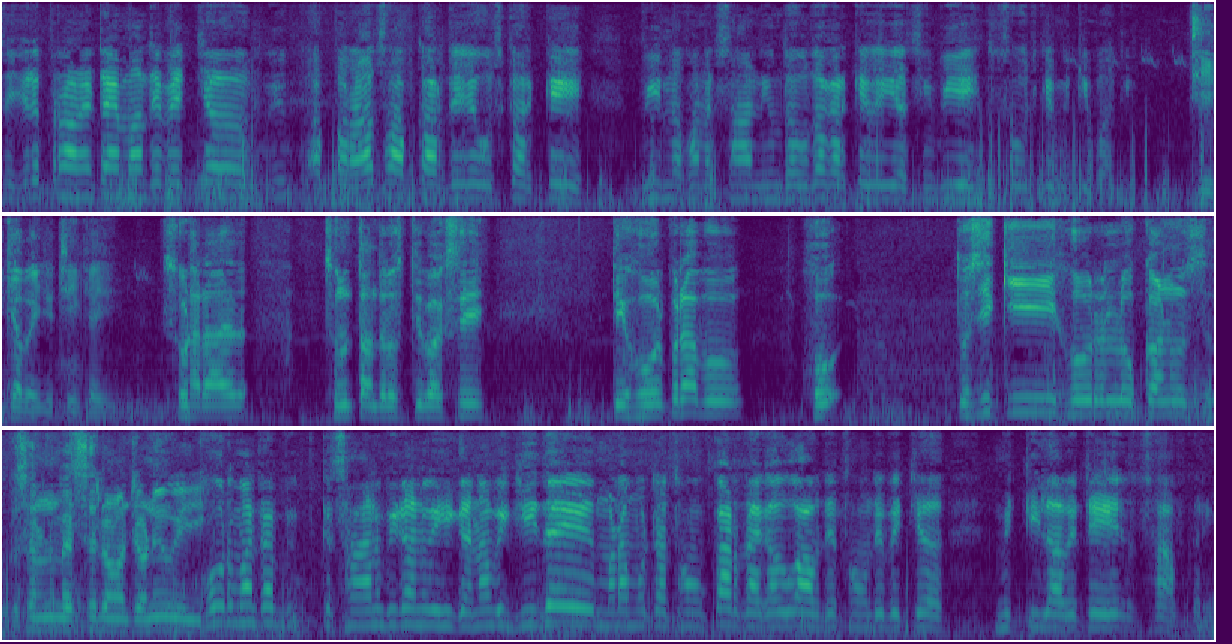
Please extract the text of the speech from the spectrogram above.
ਤੇ ਜਿਹੜੇ ਪੁਰਾਣੇ ਟਾਈਮਾਂ ਦੇ ਵਿੱਚ ਆਪਾਂ ਰਾਹ ਸਾਫ਼ ਕਰਦੇ ਰਹੇ ਉਸ ਕਰਕੇ ਵੀ ਨਫਾ ਨੁਕਸਾਨ ਨਹੀਂ ਹੁੰਦਾ ਉਹਦਾ ਕਰਕੇ ਵੀ ਅਸੀਂ ਵੀ ਇਹ ਸੋਚ ਕੇ ਮਿੱਟੀ ਪਾਤੀ। ਠੀਕ ਹੈ ਬਾਈ ਜੀ ਠੀਕ ਹੈ ਜੀ। ਮਹਾਰਾਜ ਤੁਹਾਨੂੰ ਤੰਦਰੁਸਤੀ ਬਖਸ਼ੇ। ਤੇ ਹੋਰ ਭਰਾਵੋ ਹੋ ਤੁਸੀਂ ਕੀ ਹੋਰ ਲੋਕਾਂ ਨੂੰ ਸ- ਕਿਸਾਨਾਂ ਨੂੰ ਮੈਸੇਜ ਲਾਉਣਾ ਚਾਹੁੰਦੇ ਹੋ ਜੀ? ਹੋਰ ਮੈਂ ਤਾਂ ਵੀ ਕਿਸਾਨ ਵੀਰਾਂ ਨੂੰ ਇਹੀ ਕਹਿਣਾ ਵੀ ਜਿਹਦੇ ਮਾੜਾ ਮੋਟਾ ਥਾਂ ਘਰ ਦਾ ਹੈਗਾ ਉਹ ਆਪਦੇ ਥਾਂ ਦੇ ਵਿੱਚ ਮਿੱਟੀ ਲਾਵੇ ਤੇ ਸਾਫ਼ ਕਰੇ।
